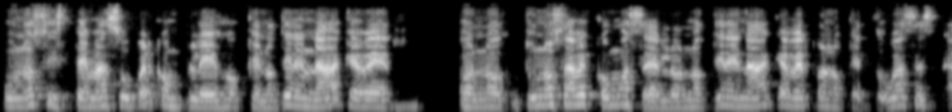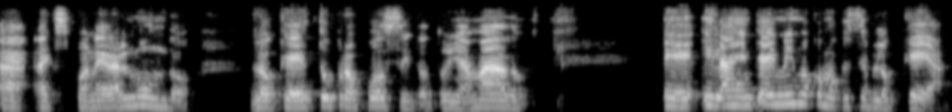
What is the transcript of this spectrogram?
unos sistemas súper complejos que no tienen nada que ver, o no, tú no sabes cómo hacerlo, no tiene nada que ver con lo que tú vas a exponer al mundo, lo que es tu propósito, tu llamado. Eh, y la gente ahí mismo como que se bloquea,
